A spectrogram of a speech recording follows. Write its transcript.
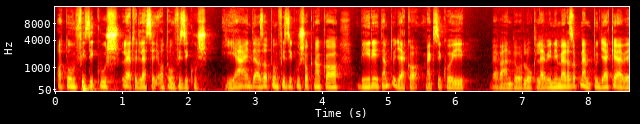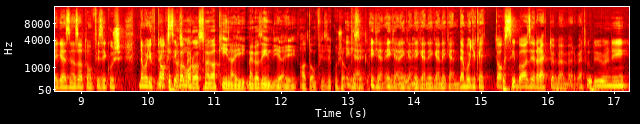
atomfizikus, lehet, hogy lesz egy atomfizikus hiány, de az atomfizikusoknak a bérét nem tudják a mexikói bevándorlók levinni, mert azok nem tudják elvégezni az atomfizikus, de mondjuk taxiba... Az orosz, meg a kínai, meg az indiai atomfizikusok igen, viszik. Igen, igen, igen, igen, igen, igen, de mondjuk egy taxiba azért a legtöbb ember be tud ülni,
